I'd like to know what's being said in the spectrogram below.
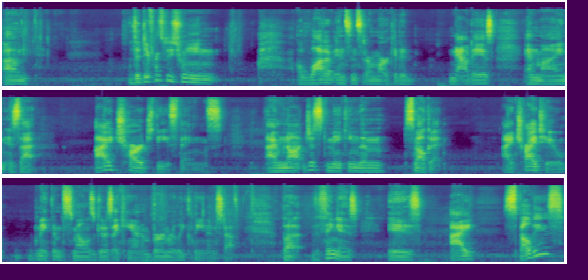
Um, the difference between a lot of incense that are marketed nowadays and mine is that I charge these things. I'm not just making them smell good. I try to make them smell as good as I can and burn really clean and stuff. But the thing is, is I spell these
